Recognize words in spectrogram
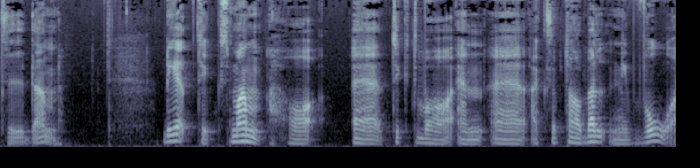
tiden. Det tycks man ha eh, tyckt vara en eh, acceptabel nivå.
